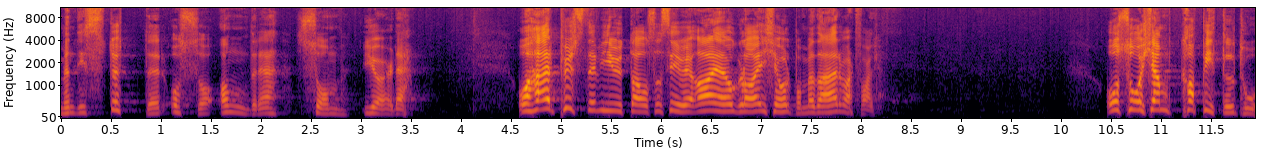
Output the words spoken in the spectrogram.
men de støtter også andre som gjør det. Og Her puster vi ut av oss og sier vi ah, jeg er jo glad jeg ikke holder på med det her. I hvert fall. Og så kommer kapittel to.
